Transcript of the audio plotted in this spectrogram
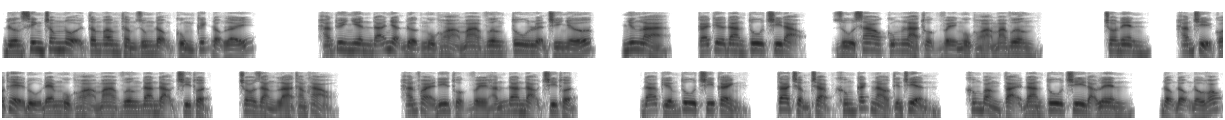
Đường sinh trong nội tâm âm thầm rung động cùng kích động lấy. Hắn tuy nhiên đã nhận được ngục hỏa ma vương tu luyện trí nhớ, nhưng là, cái kia đan tu chi đạo, dù sao cũng là thuộc về ngục hỏa ma vương. Cho nên, hắn chỉ có thể đủ đem ngục hỏa ma vương đan đạo chi thuật, cho rằng là tham khảo. Hắn phải đi thuộc về hắn đan đạo chi thuật. Đã kiếm tu chi cảnh, ta chậm chạp không cách nào tiến triển, không bằng tại đan tu chi đạo lên, động động đầu góc.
